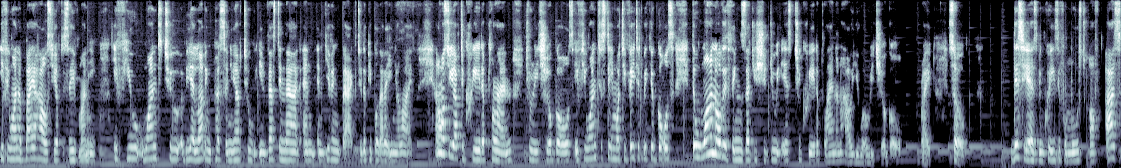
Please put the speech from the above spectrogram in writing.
if you want to buy a house you have to save money. If you want to be a loving person you have to invest in that and, and giving back to the people that are in your life. And also you have to create a plan to reach your goals. If you want to stay motivated with your goals the one of the things that you should do is to create a plan on how you will reach your goal, right? So this year has been crazy for most of us.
